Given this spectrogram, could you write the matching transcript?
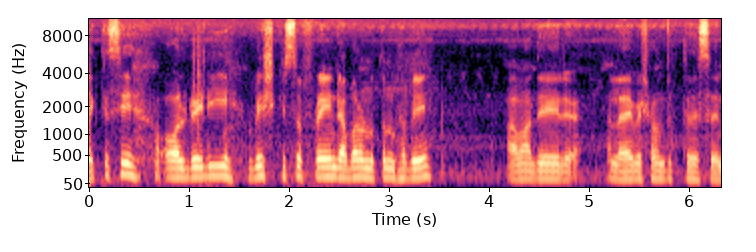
দেখতেছি অলরেডি বেশ কিছু ফ্রেন্ড আবারও নতুনভাবে আমাদের লাইভে সংযুক্ত হয়েছেন।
